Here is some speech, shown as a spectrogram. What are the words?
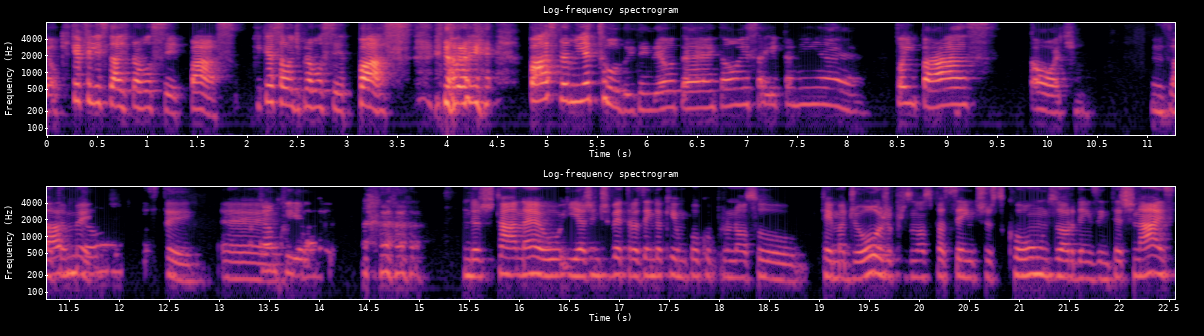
é, o que é felicidade para você? Paz. O que é saúde para você? Paz. Então, pra mim, paz para mim é tudo, entendeu? É, então isso aí para mim é, tô em paz, tá ótimo. Exatamente. Então, Gostei. É... Tranquila. Ainda está, né? E a gente vê trazendo aqui um pouco para o nosso tema de hoje, para os nossos pacientes com desordens intestinais,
